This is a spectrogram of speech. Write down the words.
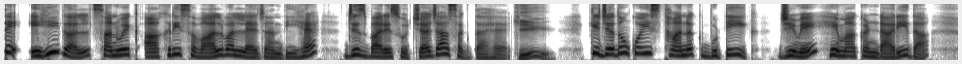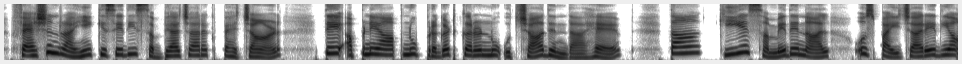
ਤੇ ਇਹੀ ਗੱਲ ਸਾਨੂੰ ਇੱਕ ਆਖਰੀ ਸਵਾਲ ਵੱਲ ਲੈ ਜਾਂਦੀ ਹੈ ਜਿਸ ਬਾਰੇ ਸੋਚਿਆ ਜਾ ਸਕਦਾ ਹੈ। ਕੀ? ਕਿ ਜਦੋਂ ਕੋਈ ਸਥਾਨਕ ਬੁਟੀਕ ਜਿਵੇਂ ਹੇਮਾ ਕੰਡਾਰੀ ਦਾ ਫੈਸ਼ਨ ਰਾਹੀਂ ਕਿਸੇ ਦੀ ਸੱਭਿਆਚਾਰਕ ਪਹਿਚਾਣ ਤੇ ਆਪਣੇ ਆਪ ਨੂੰ ਪ੍ਰਗਟ ਕਰਨ ਨੂੰ ਉਤਸ਼ਾਹ ਦਿੰਦਾ ਹੈ ਤਾਂ ਕੀ ਇਹ ਸਮੇਂ ਦੇ ਨਾਲ ਉਸ ਭਾਈਚਾਰੇ ਦੀਆਂ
